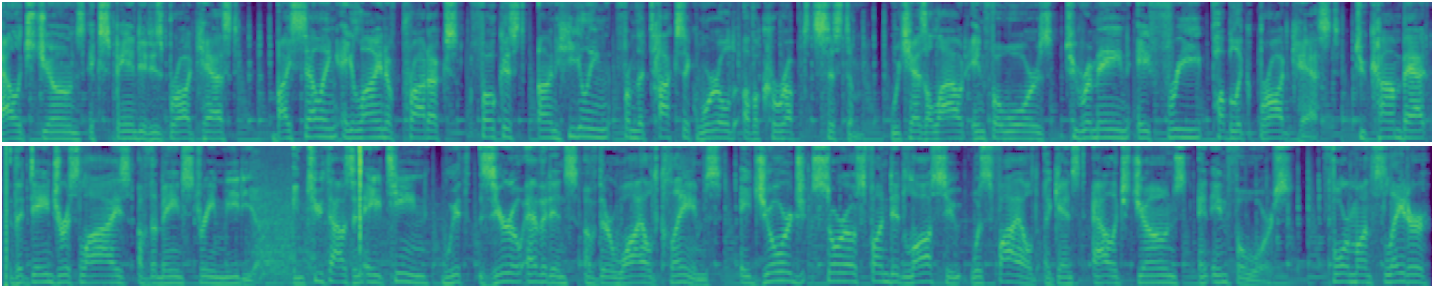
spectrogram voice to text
Alex Jones expanded his broadcast by selling a line of products focused on healing from the toxic world of a corrupt system, which has allowed InfoWars to remain a free public broadcast to combat the dangerous lies of the mainstream media. In 2018, with zero evidence of their wild claims, a George Soros funded lawsuit was filed against Alex Jones and InfoWars. Four months later,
